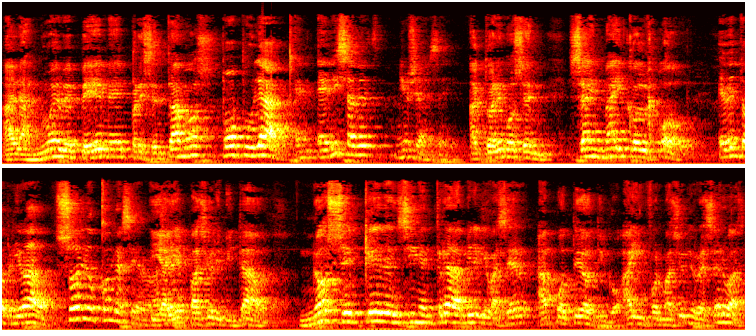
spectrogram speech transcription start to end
a las 9 pm presentamos Popular en Elizabeth, New Jersey. Actuaremos en St. Michael Hall. Evento privado, solo con reserva. Y hay espacio limitado. No se queden sin entrada, miren que va a ser apoteótico. Hay información y reservas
